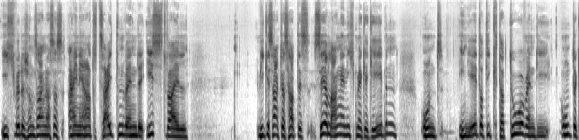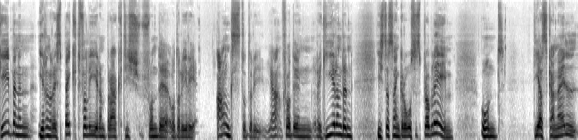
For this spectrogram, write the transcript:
ich würde schon sagen, dass das eine Art Zeitenwende ist, weil, wie gesagt, das hat es sehr lange nicht mehr gegeben. Und in jeder Diktatur, wenn die Untergebenen ihren Respekt verlieren praktisch von der oder ihre Angst oder ja, vor den Regierenden, ist das ein großes Problem. Und Diaz-Canel,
